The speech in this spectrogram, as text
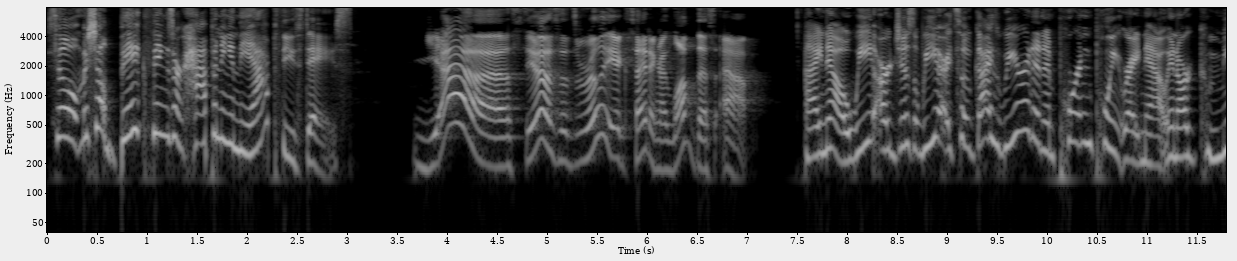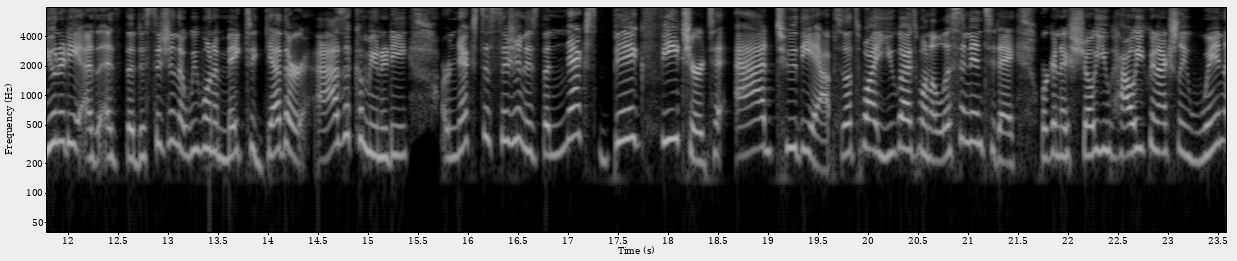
So, Michelle, big things are happening in the app these days. yes, yes, it's really exciting. I love this app. I know. We are just we are so guys we are at an important point right now in our community as as the decision that we want to make together as a community. Our next decision is the next big feature to add to the app. So that's why you guys want to listen in today. We're going to show you how you can actually win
